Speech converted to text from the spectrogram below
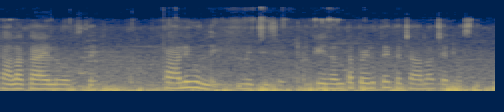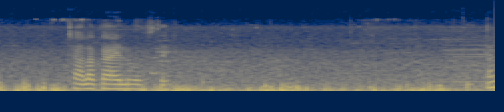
చాలా కాయలు వస్తాయి. ఖాళీగా ఉంది మిర్చి చెట్టు. ఇంకా ఇదంతా పెడితే ఇంకా చాలా చెట్లు వస్తాయి. చాలా కాయలు వస్తాయి. మొత్తం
